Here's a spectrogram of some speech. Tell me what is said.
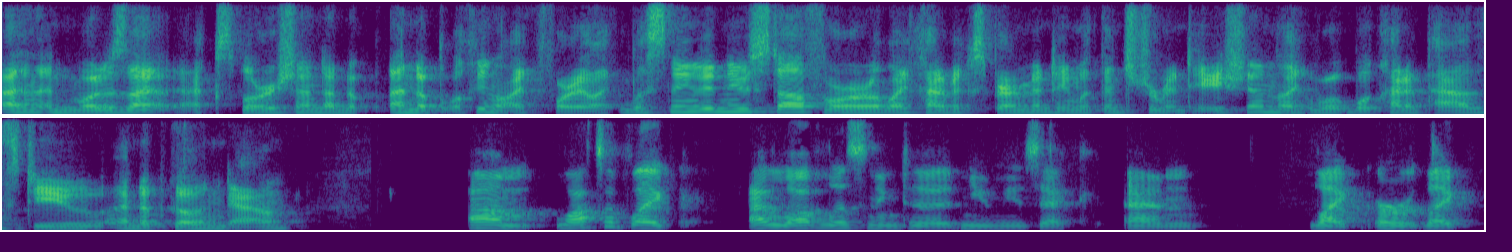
And, and what does that exploration end up end up looking like for you? Like listening to new stuff or like kind of experimenting with instrumentation? Like what, what kind of paths do you end up going down? um lots of like i love listening to new music and like or like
